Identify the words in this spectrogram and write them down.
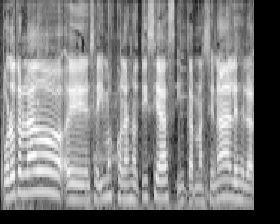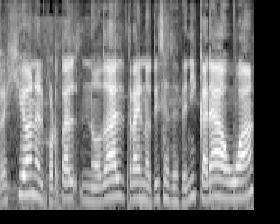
Por otro lado, eh, seguimos con las noticias internacionales de la región. El portal Nodal trae noticias desde Nicaragua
